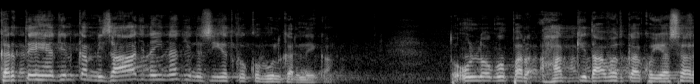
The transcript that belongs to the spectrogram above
करते हैं, जिनका मिजाज नहीं ना जी नसीहत को कबूल करने का। तो उन लोगों पर हक की दावत का कोई असर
